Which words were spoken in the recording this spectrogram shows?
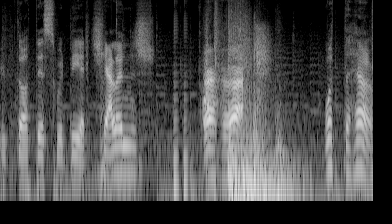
You thought this would be a challenge? Uh-huh. What the hell?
